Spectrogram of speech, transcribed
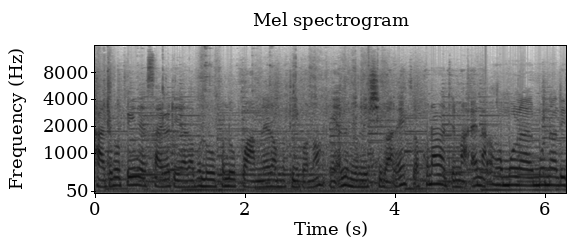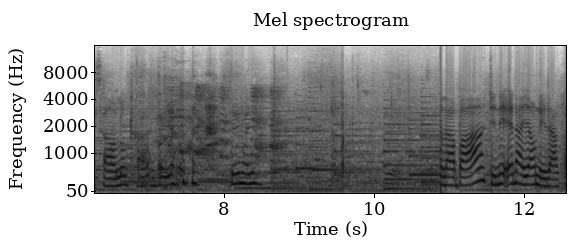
ခါတို့ပေးတဲ့စာရွက်တွေကတော့ဘလို့ဘလို့ပွာမလဲတော့မသိဘူးเนาะအဲအဲ့လိုမျိုးလေးရှိပါတယ်ဆိုတော့ခုနကတော့ဒီမှာအဲ့နာမိုနာမိုနာလီစာကိုလောက်ထားတယ်ဒီမှာဆလာပါဒီနေ့အဲ့နာရောက်နေတာက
